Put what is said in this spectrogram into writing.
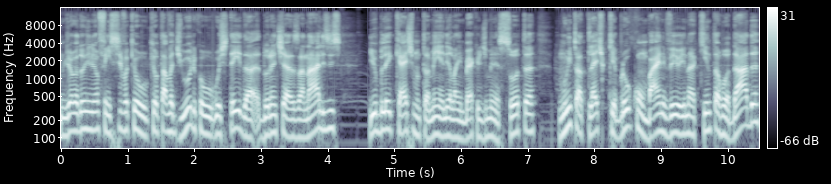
um, jogador de linha ofensiva que eu, que eu tava de olho, que eu gostei da, durante as análises. E o Blake Cashman também, ali, linebacker de Minnesota muito atlético, quebrou o combine, veio aí na quinta rodada.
